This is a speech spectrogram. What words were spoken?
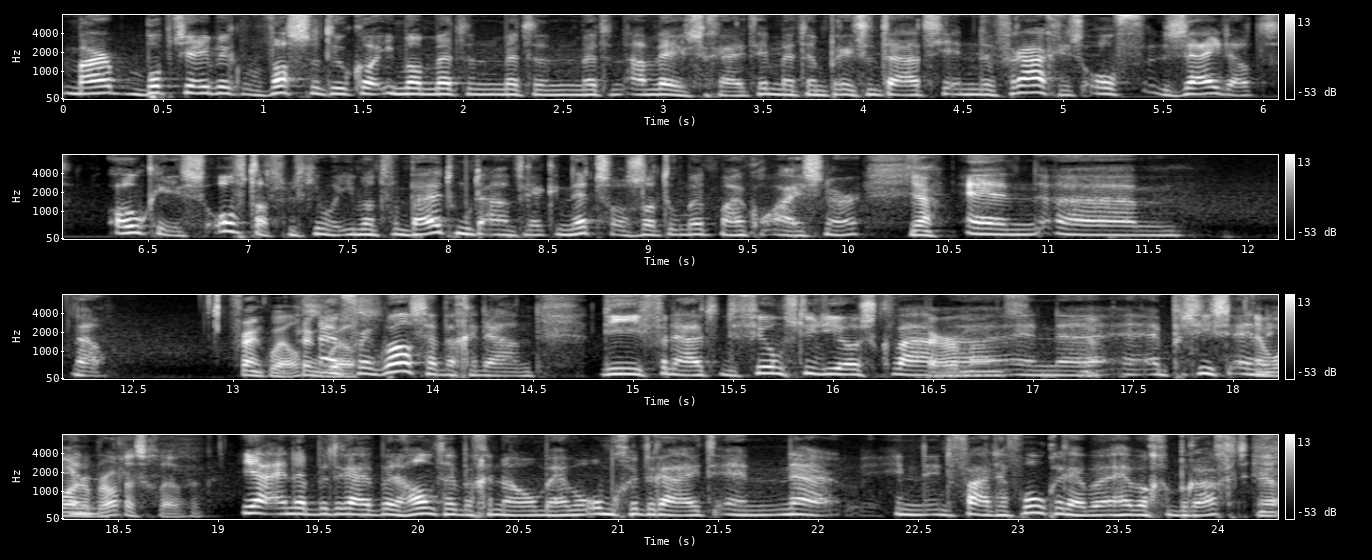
maar Bob Chapek was natuurlijk al iemand met een, met een, met een aanwezigheid, hè, met een presentatie. En de vraag is of zij dat ook is. Of dat ze misschien wel iemand van buiten moeten aantrekken. Net zoals dat toen met Michael Eisner. Ja. En, ehm, Frank Wells. Frank en Frank Wells hebben gedaan. Die vanuit de filmstudio's kwamen. En, eh, ja. en, en precies. En, Warner Brothers, geloof ik. Ja, en het bedrijf bij de hand hebben genomen, hebben omgedraaid en nou, in, in de vaart en volker hebben, hebben gebracht. Ja.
